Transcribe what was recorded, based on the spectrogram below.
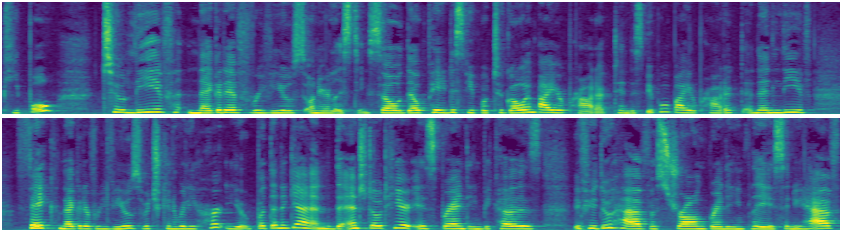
people to leave negative reviews on your listing. So they'll pay these people to go and buy your product, and these people buy your product and then leave fake negative reviews, which can really hurt you. But then again, the antidote here is branding because if you do have a strong branding in place and you have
